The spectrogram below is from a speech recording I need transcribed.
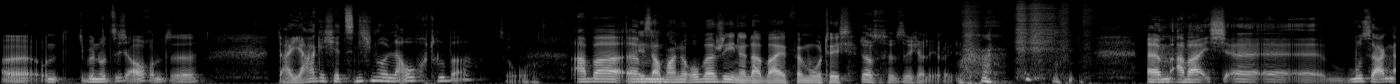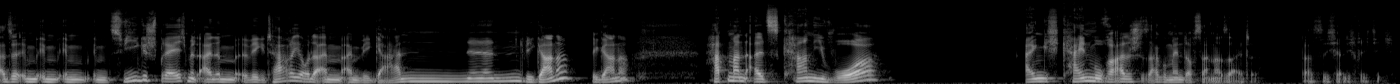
äh, und die benutze ich auch und äh, da jage ich jetzt nicht nur Lauch drüber, So. aber Da ähm, ist auch mal eine Aubergine dabei, vermute ich. Das ist sicherlich richtig. ähm, aber ich äh, äh, muss sagen, also im, im, im, im Zwiegespräch mit einem Vegetarier oder einem, einem Veganen, Veganer, Veganer, hat man als Carnivore eigentlich kein moralisches Argument auf seiner Seite. Das ist sicherlich richtig.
